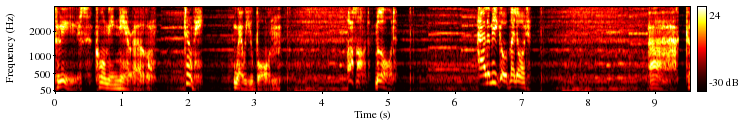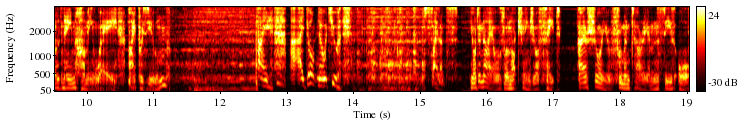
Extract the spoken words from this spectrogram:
Please, call me Nero. Tell me, where were you born? Othard, my lord. Ala Mhigo, my lord. Ah, codename Hummingway, I presume? I... I don't know what you... Silence. Your denials will not change your fate. I assure you, Frumentarium sees all.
